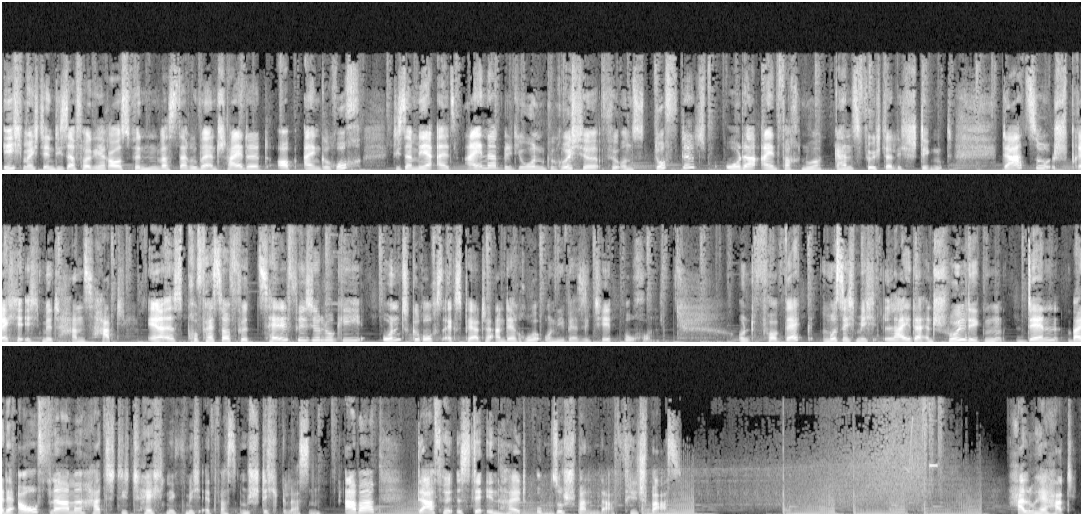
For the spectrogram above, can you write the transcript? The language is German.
Ich möchte in dieser Folge herausfinden, was darüber entscheidet, ob ein Geruch dieser mehr als einer Billion Gerüche für uns duftet oder einfach nur ganz fürchterlich stinkt. Dazu spreche ich mit Hans Hatt. Er ist Professor für Zellphysiologie und Geruchsexperte an der Ruhr-Universität Bochum. Und vorweg muss ich mich leider entschuldigen, denn bei der Aufnahme hat die Technik mich etwas im Stich gelassen. Aber dafür ist der Inhalt umso spannender. Viel Spaß! Hallo, Herr Hatt.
